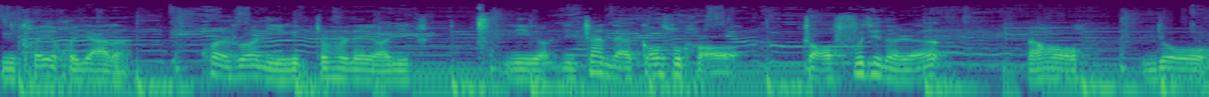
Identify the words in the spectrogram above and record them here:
你可以回家的。或者说，你就是那个你，那个你站在高速口找附近的人，然后你就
